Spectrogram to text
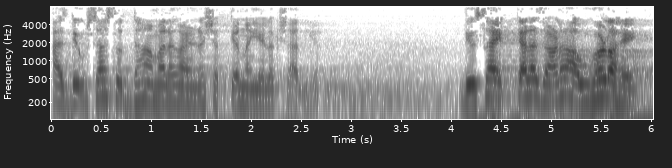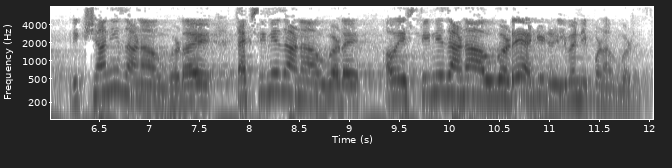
आज दिवसा सुद्धा आम्हाला घालणं शक्य नाहीये लक्षात घ्या. दिवसा एकट्याला जाणं अवघड आहे. रिक्षाने जाणं अवघड आहे टॅक्सीने जाणं अवघड आहे अहो एसटीने जाणं अवघड आहे आणि रेल्वेने पण अवघडच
